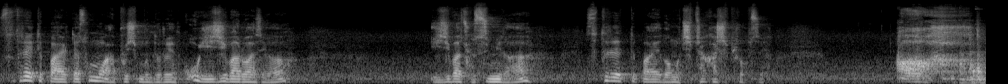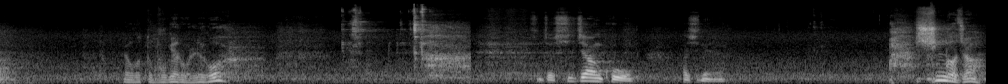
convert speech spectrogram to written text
스트레이트 바 할 때 손목 아프신 분들은 꼭 이지바로 하세요. 이지바 좋습니다. 스트레이트 바에 너무 집착하실 필요 없어요. 이것도 무게를 올리고 진짜 쉬지 않고 하시네요. 쉰 거죠.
